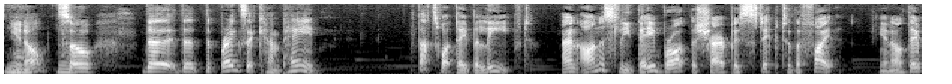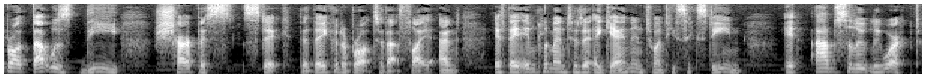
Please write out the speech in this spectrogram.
you know? So the, the, the Brexit campaign, that's what they believed. And honestly, they brought the sharpest stick to the fight. You know, they brought that was the sharpest stick that they could have brought to that fight. And if they implemented it again in 2016, it absolutely worked.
